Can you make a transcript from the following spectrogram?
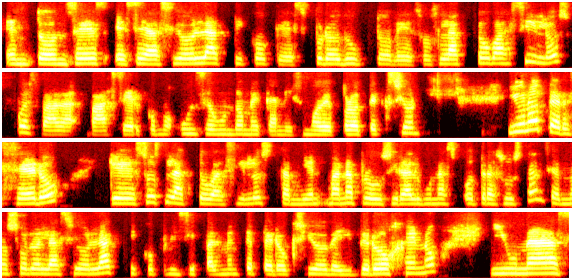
Entonces, ese ácido láctico que es producto de esos lactobacilos, pues va, va a ser como un segundo mecanismo de protección. Y uno tercero que esos lactobacilos también van a producir algunas otras sustancias, no solo el ácido láctico, principalmente peróxido de hidrógeno y unas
